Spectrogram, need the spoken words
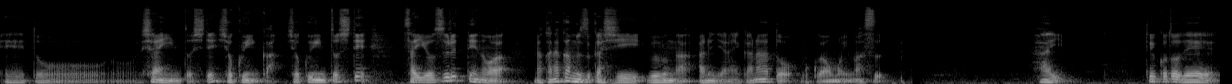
えっ、ー、と、社員として、職員か、職員として採用するっていうのは、なかなか難しい部分があるんじゃないかなと僕は思います。はい。ということで、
